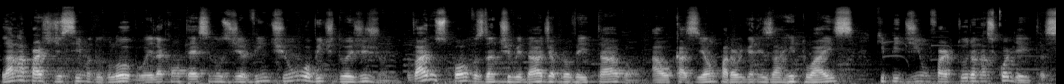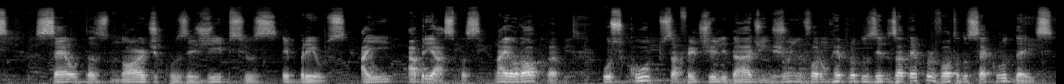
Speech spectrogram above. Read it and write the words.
Lá na parte de cima do globo, ele acontece nos dias 21 ou 22 de junho. Vários povos da antiguidade aproveitavam a ocasião para organizar rituais que pediam fartura nas colheitas celtas, nórdicos, egípcios, hebreus. Aí, abre aspas. Na Europa, os cultos à fertilidade em junho foram reproduzidos até por volta do século X.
